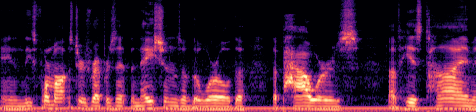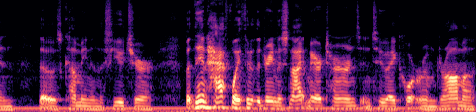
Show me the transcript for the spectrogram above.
And these four monsters represent the nations of the world, the, the powers of his time, and those coming in the future. But then halfway through the dream, this nightmare turns into a courtroom drama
